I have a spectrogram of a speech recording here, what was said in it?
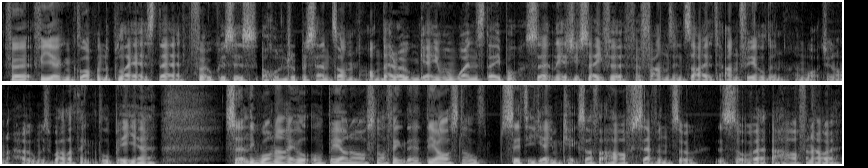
for, for Jurgen Klopp and the players, their focus is 100% on, on their own game on Wednesday. But certainly, as you say, for, for fans inside Anfield and, and watching on at home as well, I think there'll be. Uh, certainly one eye will, will, be on Arsenal. I think the, the Arsenal City game kicks off at half seven, so there's sort of a, a half an hour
